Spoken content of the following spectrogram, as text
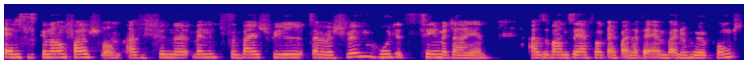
Ja, das ist genau falsch rum. Also ich finde, wenn jetzt zum Beispiel, sagen wir, Schwimmen holt jetzt zehn Medaillen, also waren sehr erfolgreich bei der WM bei einem Höhepunkt,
